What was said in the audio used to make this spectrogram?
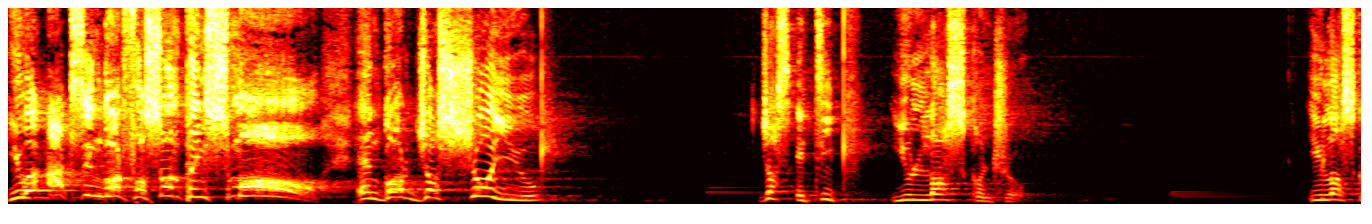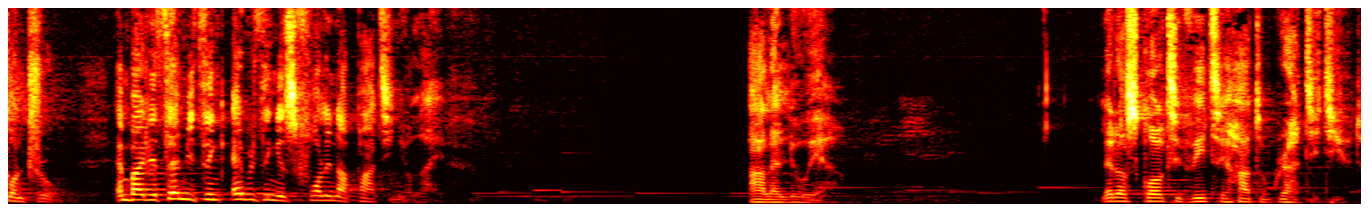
You are asking God for something small, and God just show you just a tip. You lost control. You lost control. And by the time you think everything is falling apart in your life. Hallelujah. Let us cultivate a heart of gratitude.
